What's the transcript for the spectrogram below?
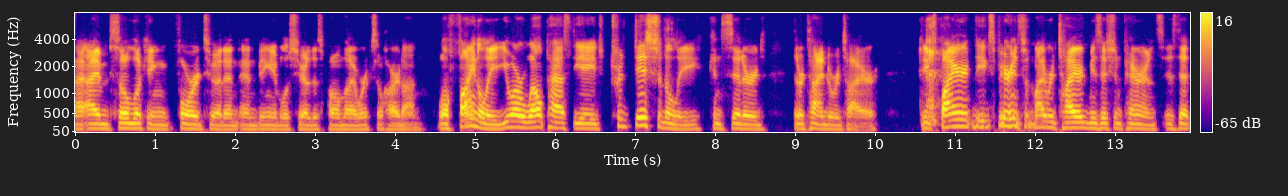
I, am so looking forward to it and, and being able to share this poem that I worked so hard on. Well, finally, you are well past the age traditionally considered their time to retire. The expired the experience with my retired musician parents is that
